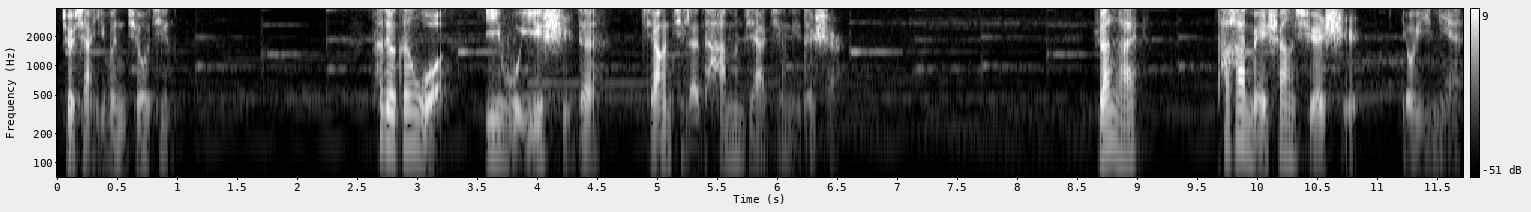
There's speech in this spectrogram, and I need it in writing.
就想一问究竟。他就跟我一五一十的讲起了他们家经历的事儿。原来，他还没上学时，有一年，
